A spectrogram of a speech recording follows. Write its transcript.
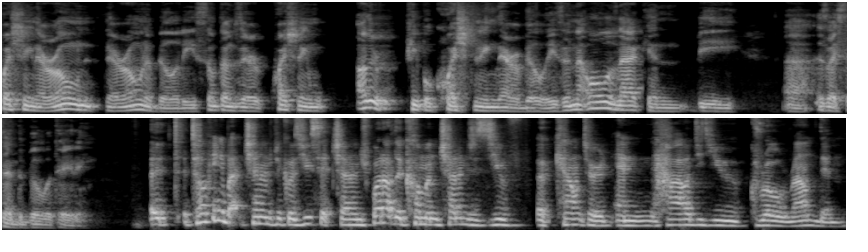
questioning their own their own abilities. Sometimes they're questioning other people questioning their abilities, and all of that can be, uh, as I said, debilitating. Uh, talking about challenge, because you said challenge, what are the common challenges you've encountered, and how did you grow around them?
